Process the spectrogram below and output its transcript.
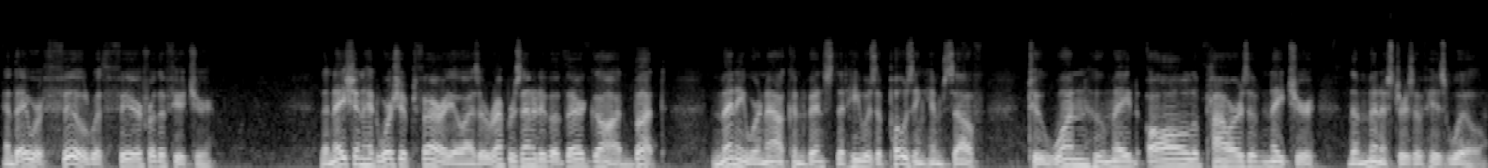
and they were filled with fear for the future. The nation had worshipped Pharaoh as a representative of their God, but many were now convinced that he was opposing himself to one who made all the powers of nature the ministers of his will.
